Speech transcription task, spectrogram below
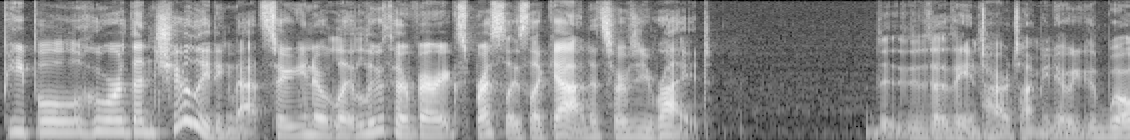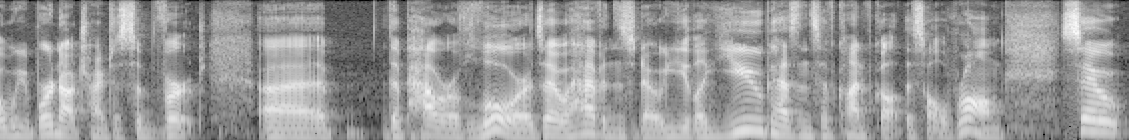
people who are then cheerleading that. So, you know, like Luther very expressly is like, yeah, and it serves you right the, the, entire time. You know, well, we we're not trying to subvert uh, the power of lords. Oh heavens, no! You like you peasants have kind of got this all wrong. So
